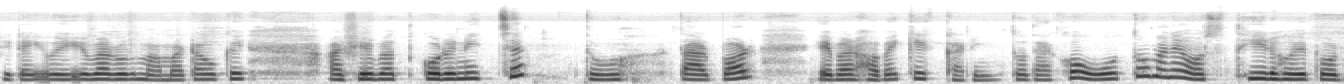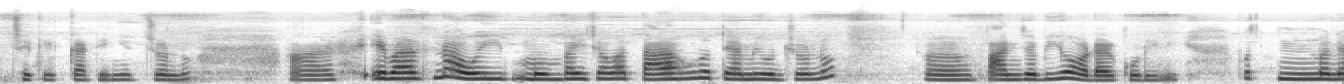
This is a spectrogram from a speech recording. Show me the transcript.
সেটাই। ওই এবার ওর মামাটা ওকে আশীর্বাদ করে নিচ্ছে। তো তারপর এবার হবে কেক কাটিং। তো দেখো, ও তো মানে অস্থির হয়ে পড়ছে কেক কাটিংয়ের জন্য। আর এবার না, ওই মুম্বাই যাওয়ার তাড়াহুড়োতে আমি ওর জন্য পাঞ্জাবিও অর্ডার করিনি। মানে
